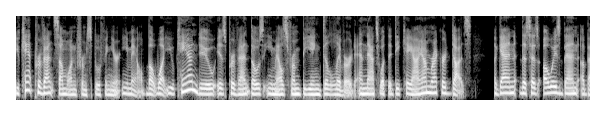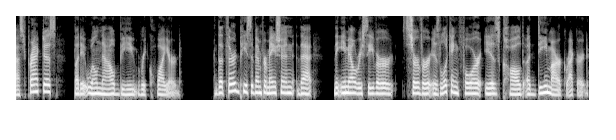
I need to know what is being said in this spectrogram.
You can't prevent someone from spoofing your email, but what you can do is prevent those emails from being delivered, and that's what the DKIM record does. Again, this has always been a best practice, but it will now be required. The third piece of information that the email receiver server is looking for is called a DMARC record.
